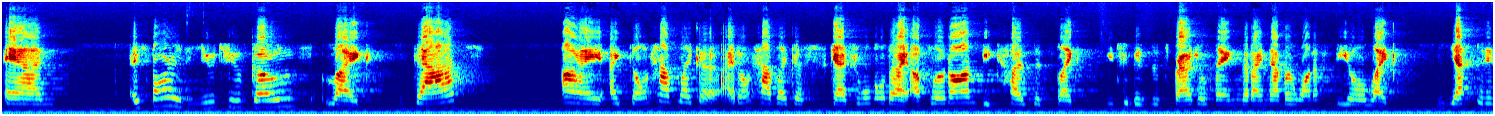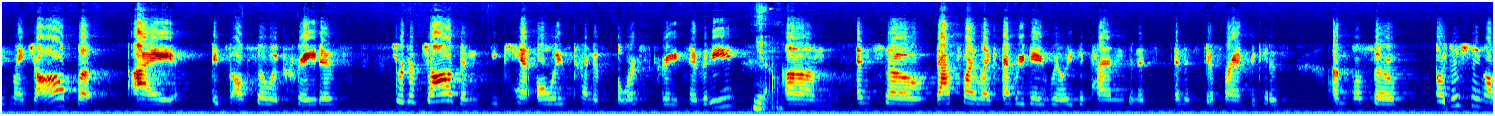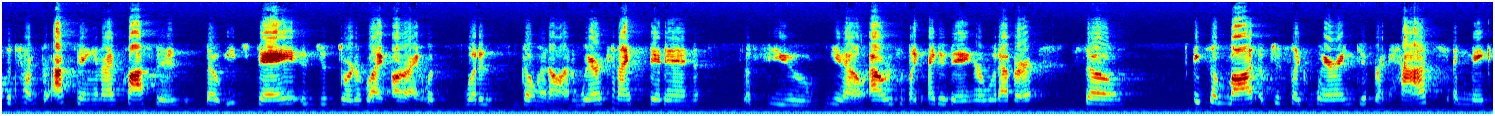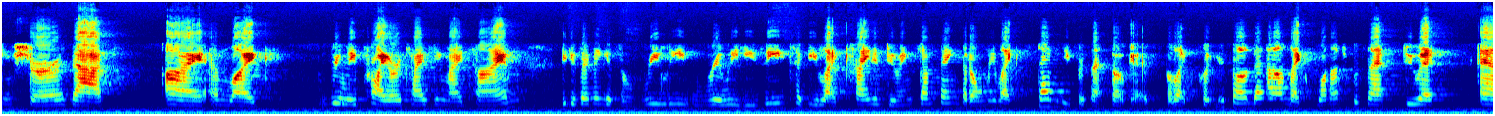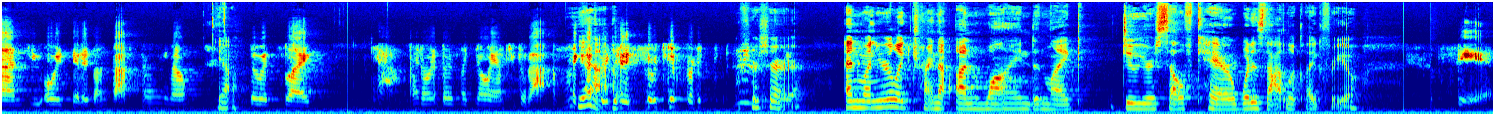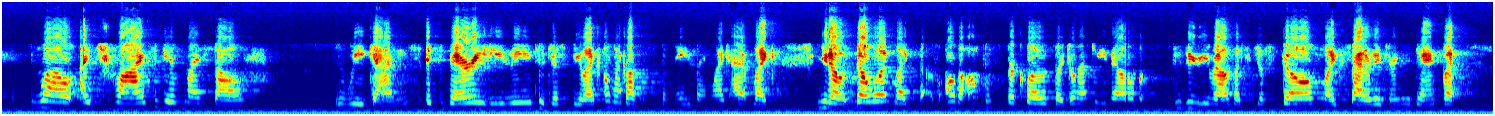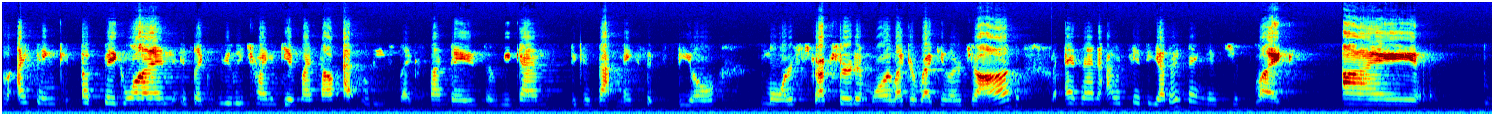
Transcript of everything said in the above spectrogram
And as far as YouTube goes, like that, I I don't have like a I don't have like a schedule that I upload on because it's like YouTube is this fragile thing that I never want to feel like yes it is my job, but I it's also a creative sort of job and you can't always kind of force creativity. Yeah. Um, and so that's why like every day really depends and it's and it's different because I'm also auditioning all the time for acting, and I have classes. So each day is just sort of like, all right, what's what is going on? Where can I fit in a few, you know, hours of like editing or whatever? So it's a lot of just like wearing different hats and making sure that I am like really prioritizing my time because I think it's really, really easy to be like kind of doing something, but only like 70% focused. But like put your phone down, like 100% do it, and you always get it done faster, you know? Yeah. So it's like, yeah, I don't, there's like no answer to that. Like yeah. every day is so different. For sure. Yeah. And when you're like trying to unwind and like do your self care, what does that look like for you? Let's see. Well, I try to give myself weekends, it's very easy to just be like, oh my god, this is amazing. Like, at, like, you know, no one like all the offices are closed, so I don't have to email to do emails. I can just film like Saturday during the day. But I think a big one is like really trying to give myself at least like Sundays or weekends because that makes it feel more structured and more like a regular job. And then I would say the other thing is just like I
